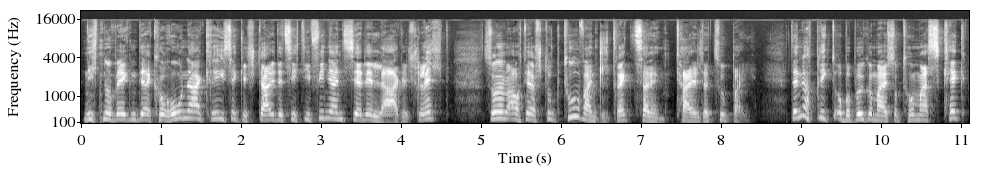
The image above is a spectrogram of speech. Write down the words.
Nicht nur wegen der Corona-Krise gestaltet sich die finanzielle Lage schlecht, sondern auch der Strukturwandel trägt seinen Teil dazu bei. Dennoch blickt Oberbürgermeister Thomas Keck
